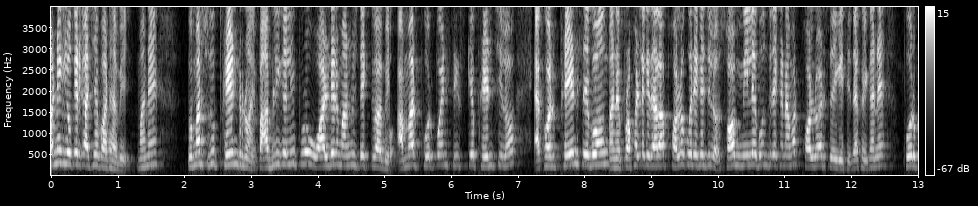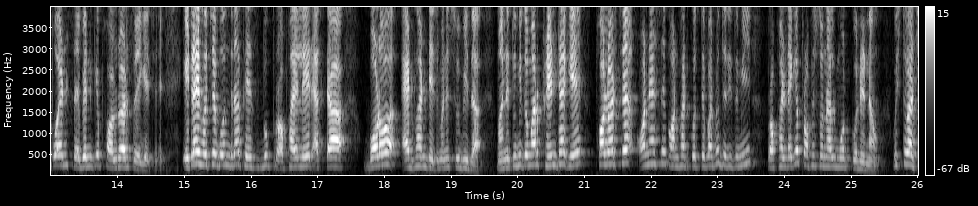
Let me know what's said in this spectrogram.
অনেক লোকের কাছে পাঠাবে। মানে তোমার শুধু ফ্রেন্ড নয় পাবলিকালি পুরো ওয়ার্ল্ডের মানুষ দেখতে পাবে। আমার four point six K friend ছিল, এখন ফ্রেন্ডস এবং মানে প্রোফাইলটাকে যারা ফলো করে রেখেছিল, সব মিলে বন্ধুরা এখানে আমার ফলোয়ার্স হয়ে গেছে। দেখো, এখানে four point seven K followers হয়ে গেছে। এটাই হচ্ছে বন্ধুরা ফেসবুক প্রোফাইলের একটা বড় অ্যাডভান্টেজ মানে সুবিধা। মানে তুমি তোমার ফ্রেন্ডটাকে ফলোয়ার্সে অনায়াসে কনভার্ট করতে পারবে যদি তুমি প্রোফাইলটাকে প্রফেশনাল মোড করে নাও। বুঝতে পারছ?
